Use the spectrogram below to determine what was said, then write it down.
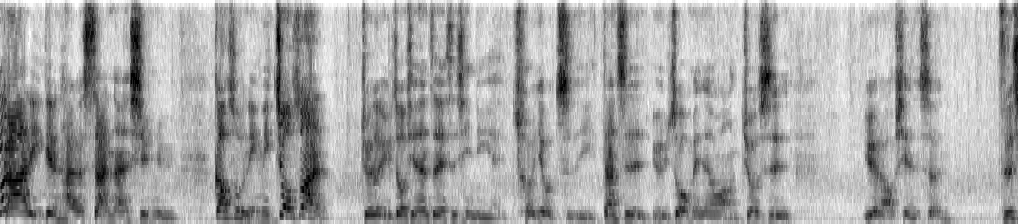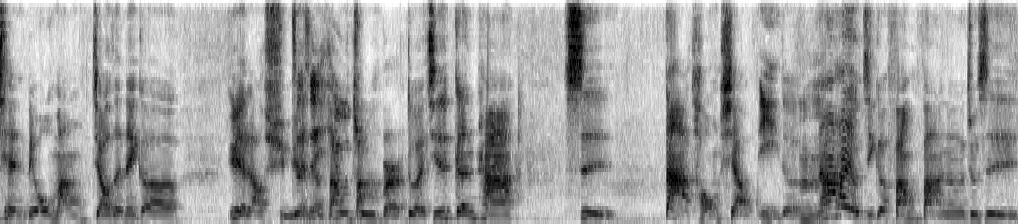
咖喱电台的善男信女告诉你，你就算觉得宇宙先生这件事情你存有质疑，但是宇宙美人王就是月老先生之前流氓教的那个月老许愿的方法，YouTuber。对，其实跟他是大同小异的。然后他有几个方法呢，就是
